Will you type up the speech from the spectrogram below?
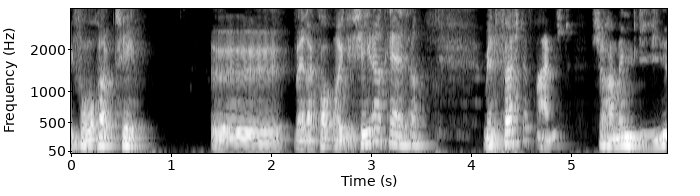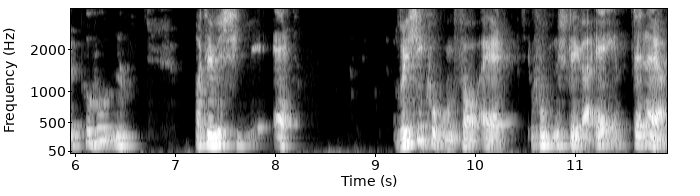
i forhold til, øh, hvad der kommer i de senere klasser, men først og fremmest, så har man line på hunden. Og det vil sige, at risikoen for, at hunden stikker af, den er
